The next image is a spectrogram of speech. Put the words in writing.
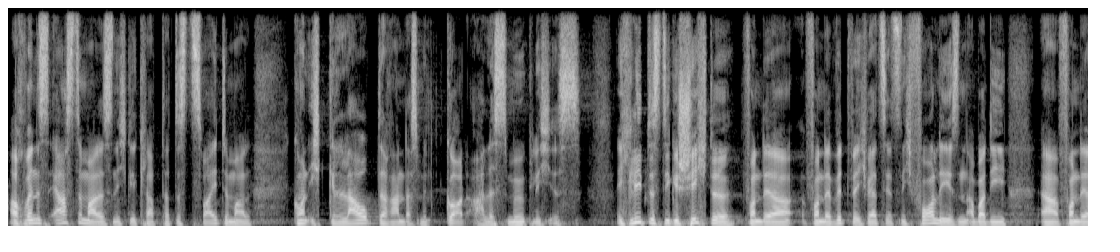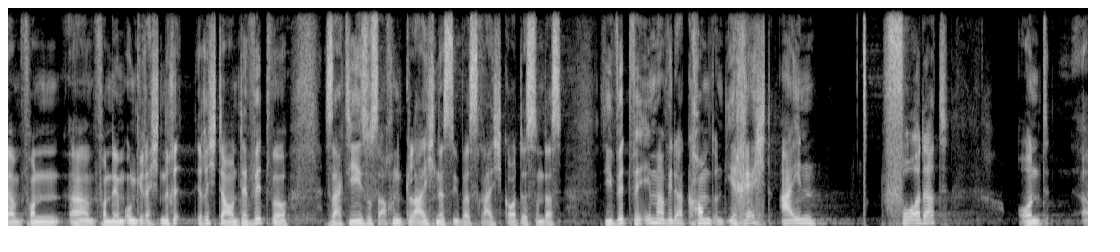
Auch wenn das erste Mal es nicht geklappt hat, das zweite Mal. Gott, ich glaube daran, dass mit Gott alles möglich ist. Ich liebe es, die Geschichte von der, von der Witwe. Ich werde es jetzt nicht vorlesen, aber die äh, von, der, von, äh, von dem ungerechten Richter und der Witwe sagt Jesus auch ein Gleichnis über das Reich Gottes und dass die Witwe immer wieder kommt und ihr Recht einfordert und äh,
